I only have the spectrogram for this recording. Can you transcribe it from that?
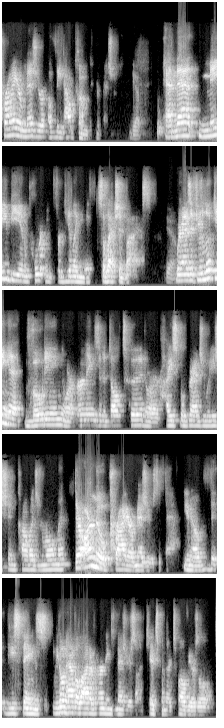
prior measure of the outcome that you're measuring. Yep. And that may be important for dealing with selection bias. Yeah. Whereas if you're looking at voting or earnings in adulthood or high school graduation, college enrollment, there are no prior measures of that. You know, th- these things, we don't have a lot of earnings measures on kids when they're 12 years old.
